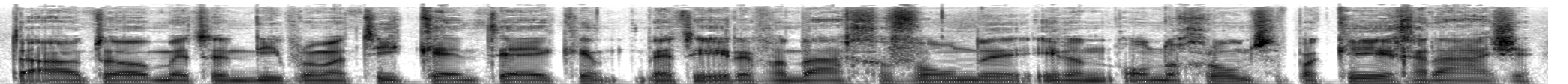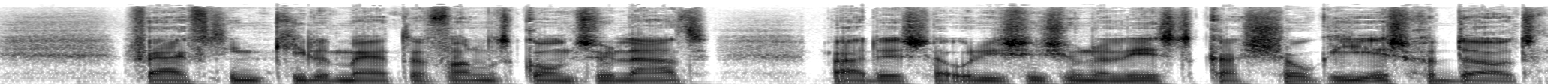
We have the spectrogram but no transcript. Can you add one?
De auto met een diplomatiek kenteken werd eerder vandaag gevonden in een ondergrondse parkeergarage, 15 kilometer van het consulaat, waar de Saoedische journalist Khashoggi is gedood.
